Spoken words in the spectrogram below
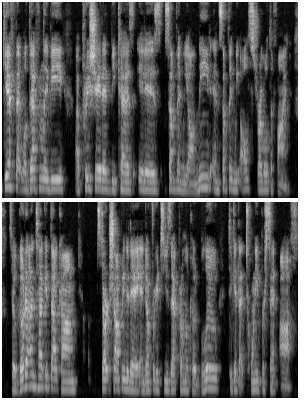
gift that will definitely be appreciated because it is something we all need and something we all struggle to find. So go to untuckit.com start shopping today and don't forget to use that promo code blue to get that 20% off.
